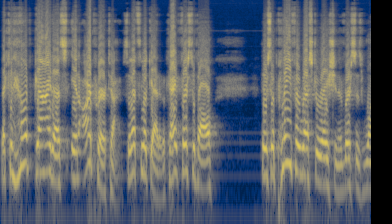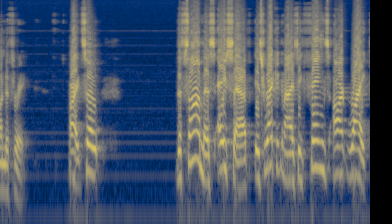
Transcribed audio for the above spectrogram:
that can help guide us in our prayer time. So let's look at it, okay? First of all, there's a plea for restoration in verses 1 to 3. All right, so the psalmist, Asaph, is recognizing things aren't right.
